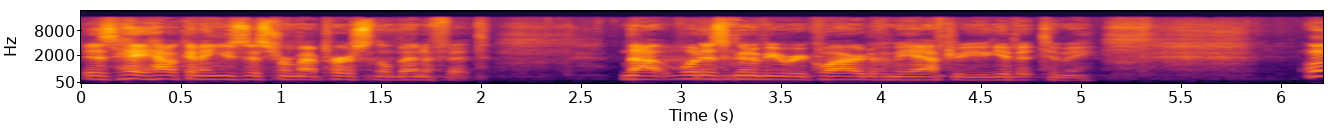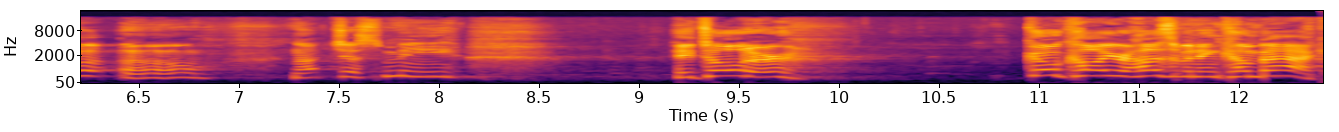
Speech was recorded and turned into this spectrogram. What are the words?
is, hey, how can I use this for my personal benefit? Not what is going to be required of me after you give it to me. Uh oh, not just me. He told her, Go call your husband and come back.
